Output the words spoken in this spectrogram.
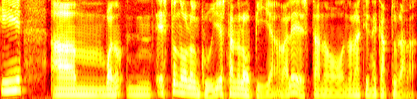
Y bueno, esto no lo incluye, esta no lo pilla, ¿vale? Esta no, no, la tiene capturada.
